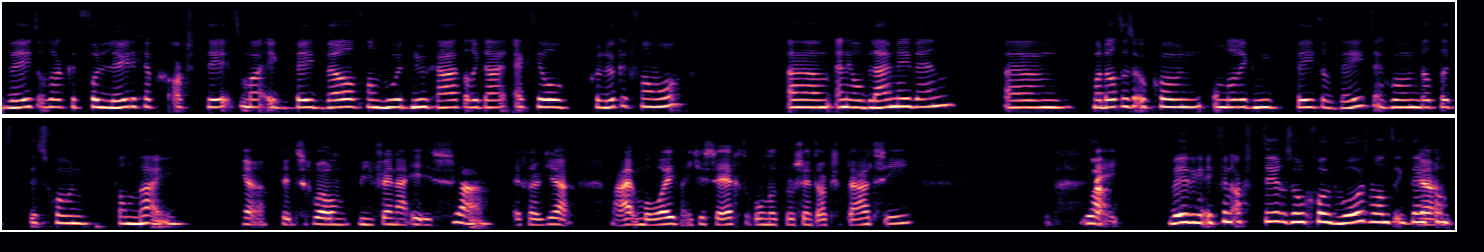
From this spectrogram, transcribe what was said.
100% weet of dat ik het volledig heb geaccepteerd. Maar ik weet wel van hoe het nu gaat, dat ik daar echt heel gelukkig van word. Um, en heel blij mee ben. Um, maar dat is ook gewoon omdat ik niet beter weet. En gewoon dat het, het is gewoon van mij. Ja, dit is gewoon wie Fenna is. Ja. Eigenlijk, ja. Maar mooi, want je zegt 100% acceptatie. Ja. Weet ik, ik vind accepteren zo'n groot woord. Want ik denk ja. van,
